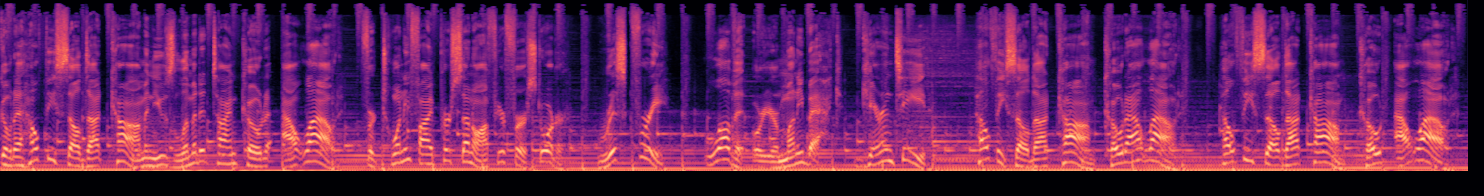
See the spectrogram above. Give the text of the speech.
Go to healthycell.com and use limited time code OUTLOUD for 25% off your first order. Risk free. Love it or your money back. Guaranteed. Healthycell.com code OUTLOUD. Healthycell.com code OUTLOUD.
